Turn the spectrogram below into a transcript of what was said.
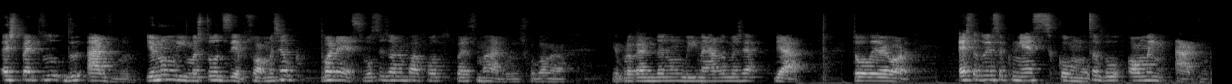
aspecto de árvore. Eu não li, mas estou a dizer, pessoal, mas é o que parece. Vocês olham para a foto parece uma árvore, desculpa lá. Eu por acaso ainda não li nada, mas já, já, estou a ler agora. Esta doença conhece-se como doença do homem-árvore.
